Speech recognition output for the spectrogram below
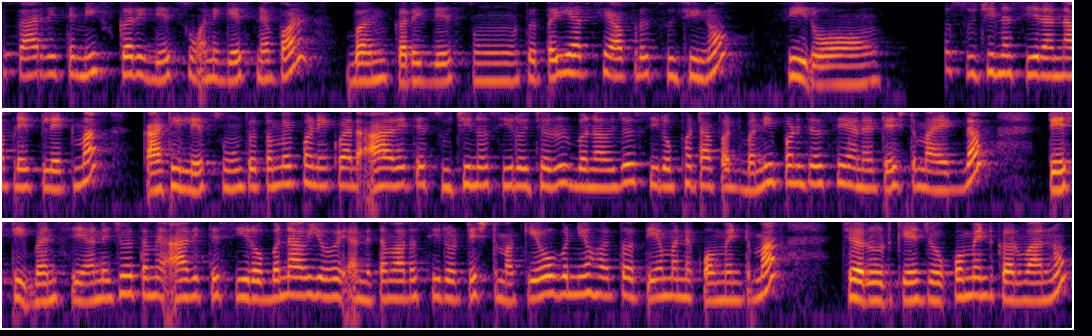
સારી રીતે મિક્સ કરી દેશું અને ગેસને પણ બંધ કરી દેશું. તો તૈયાર છે આપણો સૂજીનો શીરો. સૂજીના શીરાને આપણે એક પ્લેટમાં કાઢી લેશું. તો તમે પણ એકવાર આ રીતે સૂજીનો શીરો જરૂર બનાવજો. શીરો ફટાફટ બની પણ જશે અને ટેસ્ટમાં એકદમ ટેસ્ટી બનશે. અને જો તમે આ રીતે શીરો બનાવ્યો હોય અને તમારો શીરો ટેસ્ટમાં કેવો બન્યો હતો તે મને કોમેન્ટમાં જરૂર કહેજો. કોમેન્ટ કરવાનું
